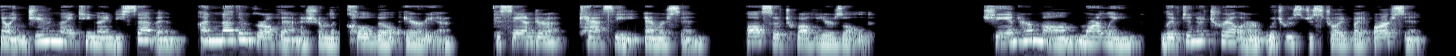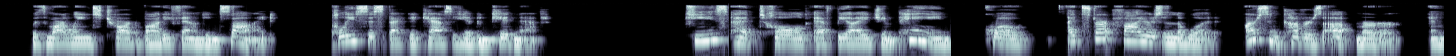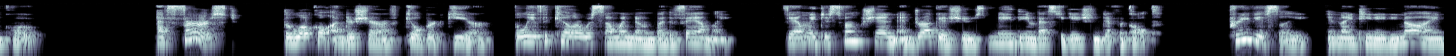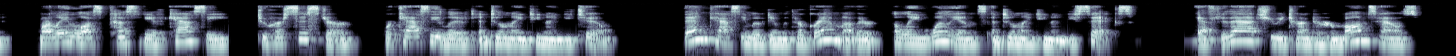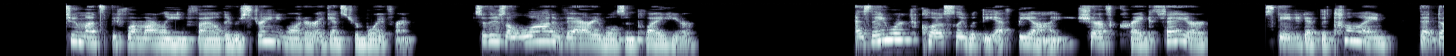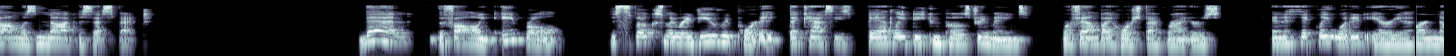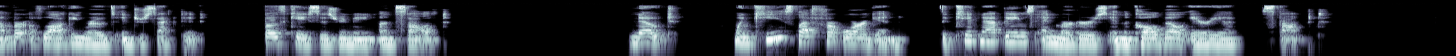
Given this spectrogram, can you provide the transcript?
Now, in June 1997, another girl vanished from the Colville area, Cassandra Cassie Emerson, also 12 years old. She and her mom, Marlene, lived in a trailer which was destroyed by arson, with Marlene's charred body found inside. Police suspected Cassie had been kidnapped. Keyes had told FBI agent Payne, quote, I'd start fires in the wood. Arson covers up murder, end quote. At first, the local undersheriff, Gilbert Gear, believed the killer was someone known by the family. Family dysfunction and drug issues made the investigation difficult. Previously, in 1989, Marlene lost custody of Cassie to her sister, where Cassie lived until 1992. Then Cassie moved in with her grandmother, Elaine Williams, until 1996. After that, she returned to her mom's house two months before Marlene filed a restraining order against her boyfriend. So there's a lot of variables in play here. As they worked closely with the FBI, Sheriff Craig Thayer stated at the time that Don was not a suspect. Then, the following April, the spokesman review reported that Cassie's badly decomposed remains were found by horseback riders in a thickly wooded area where a number of logging roads intersected. Both cases remain unsolved. Note, when Keyes left for Oregon, the kidnappings and murders in the Colville area stopped.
